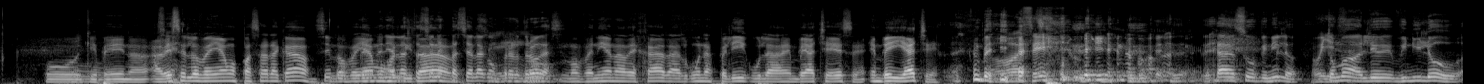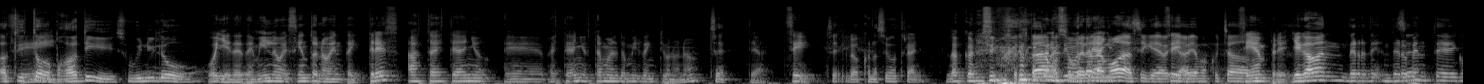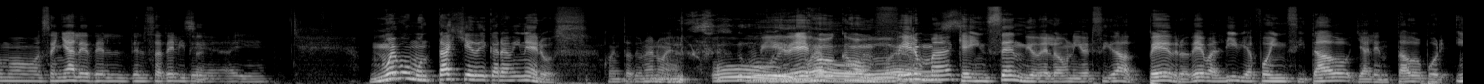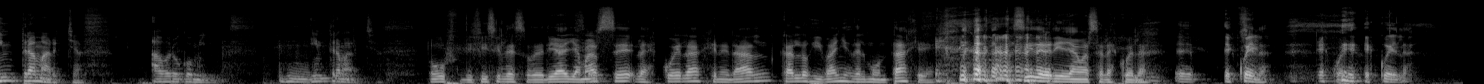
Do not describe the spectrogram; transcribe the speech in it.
Uy, qué pena. A Sí. veces los veíamos pasar acá, Sí, los pues, veíamos venían a la estación espacial a Sí. comprar Nos- drogas. Nos venían a dejar algunas películas en VHS, en VIH. Oh, sí. No. Dejaban su vinilo. Oye, Toma el vinilo, aquí Sí. está para ti, su vinilo. Oye, desde 1993 hasta este año, eh, este año estamos en el 2021, ¿no? Sí, Sí, sí, los conocimos tres años. los conocimos. Pero estábamos súper a la moda, así que Sí, habíamos escuchado. Siempre. Llegaban de, Sí. repente como señales del, del satélite. Ahí. Nuevo montaje de carabineros. Cuéntate una nueva. Uy, Video nuevo, confirma nuevos. que incendio de la Universidad Pedro de Valdivia fue incitado y alentado por intramarchas. Abro comillas. Intramarchas. Uf, difícil eso. Debería llamarse la Escuela General Carlos Ibáñez del Montaje. Así debería llamarse la escuela. Eh, escuela. Escuela. escuela.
